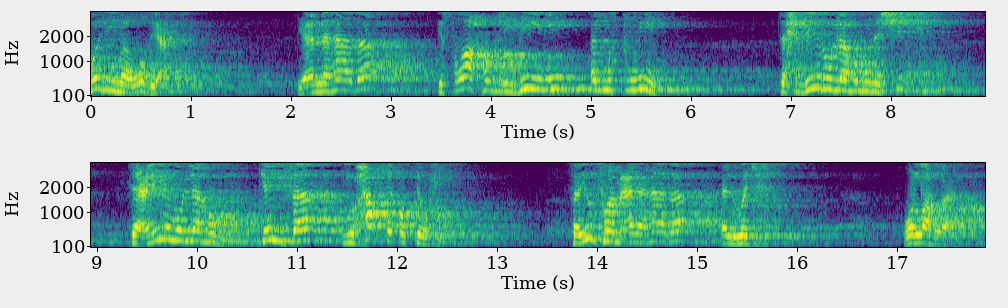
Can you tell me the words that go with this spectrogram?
ولما وضعت. لأن هذا إصلاح لدين المسلمين. تحذير لهم من الشرك. تعليم لهم كيف يحقق التوحيد. فيفهم على هذا الوجه. والله أعلم.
